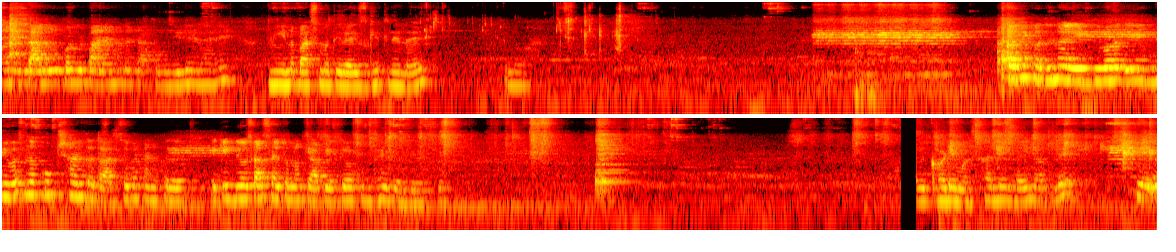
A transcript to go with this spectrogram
आणि तांदूळ पण मी पाण्यामध्ये टाकून दिलेला आहे. मी ना बासमती राईस घेतलेला आहे. कधी कधी ना एक दिवस एक दिवस ना खूप शांतता असते बरं आणि कधी एक एक दिवस असा येतो ना की आपल्या तेव्हा खूप घाई गर्दी असते खडे मसाले जाईल आपले. तेल.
